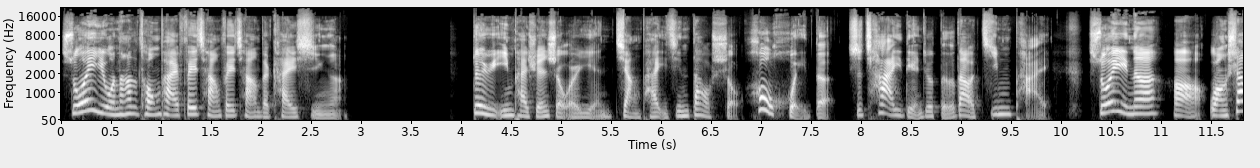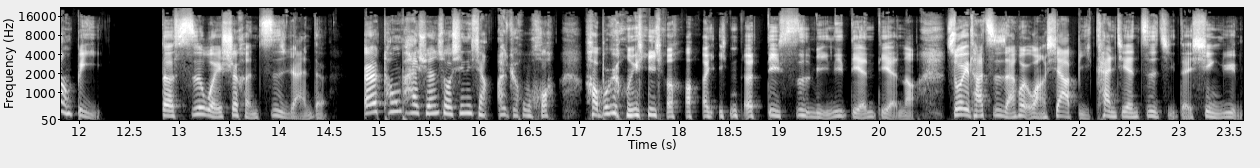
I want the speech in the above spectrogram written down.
所以我拿着铜牌非常非常的开心啊。”对于银牌选手而言，奖牌已经到手，后悔的是差一点就得到金牌。所以呢，啊，往上比的思维是很自然的。而铜牌选手心里想：“哎呦，我好不容易有赢了第四名一点点呢，所以他自然会往下比，看见自己的幸运。”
